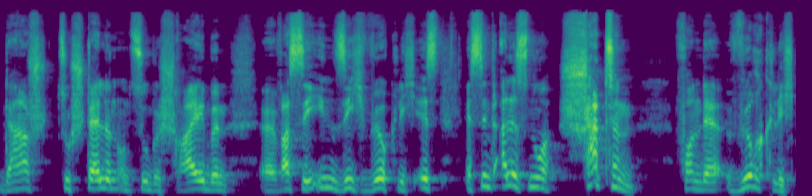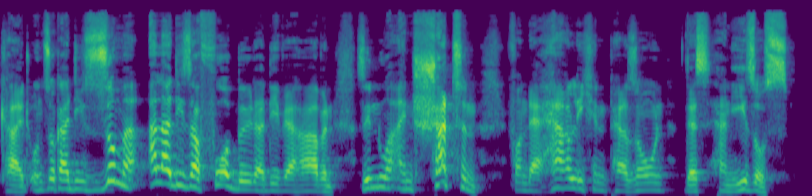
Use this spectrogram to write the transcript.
darzustellen und zu beschreiben, äh, was sie in sich wirklich ist. Es sind alles nur Schatten von der Wirklichkeit und sogar die Summe aller dieser Vorbilder, die wir haben, sind nur ein Schatten von der herrlichen Person des Herrn Jesus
